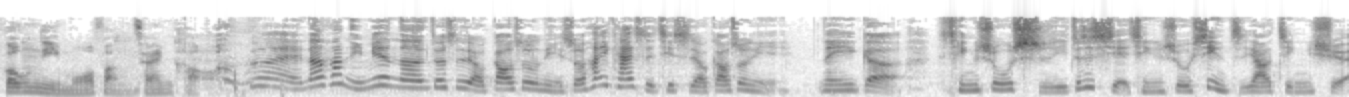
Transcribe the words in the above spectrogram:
供你模仿参考。对，那它里面呢，就是有告诉你说，它一开始其实有告诉你那一个情书时宜，就是写情书性质要精选，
